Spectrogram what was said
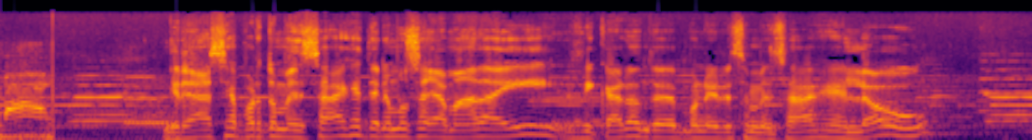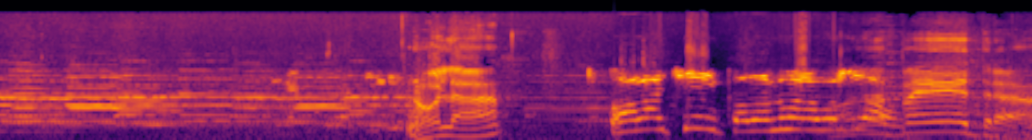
bye. Gracias por tu mensaje. Tenemos una llamada ahí. Ricardo, antes de poner ese mensaje. Hello. Hola. Hola chicos, de nuevo Hola, yo. Petra.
